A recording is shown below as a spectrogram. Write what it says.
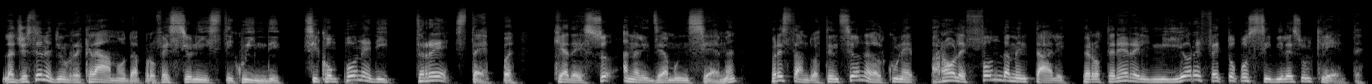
La gestione di un reclamo da professionisti, quindi, si compone di tre step che adesso analizziamo insieme, prestando attenzione ad alcune parole fondamentali per ottenere il miglior effetto possibile sul cliente.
